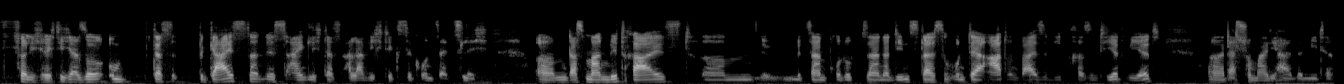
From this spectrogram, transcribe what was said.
Völlig richtig. Also um das Begeistern ist eigentlich das Allerwichtigste grundsätzlich. Ähm, dass man mitreist ähm, mit seinem Produkt, seiner Dienstleistung und der Art und Weise, wie präsentiert wird, äh, das ist schon mal die halbe Miete.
